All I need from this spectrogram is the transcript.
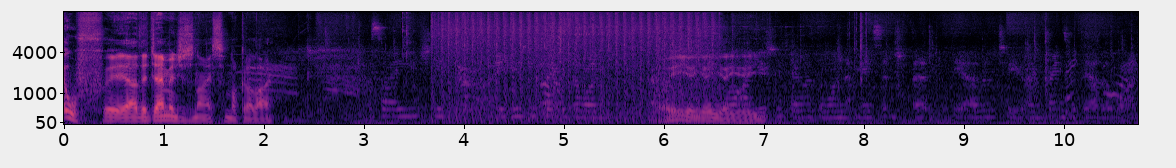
Oof. Yeah, the damage is nice. I'm not gonna lie. So I usually, I usually play with the one. Oy, oy, oy, oy, oy. usually play with the one that messaged, but the other two, I'm friends with the other one,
